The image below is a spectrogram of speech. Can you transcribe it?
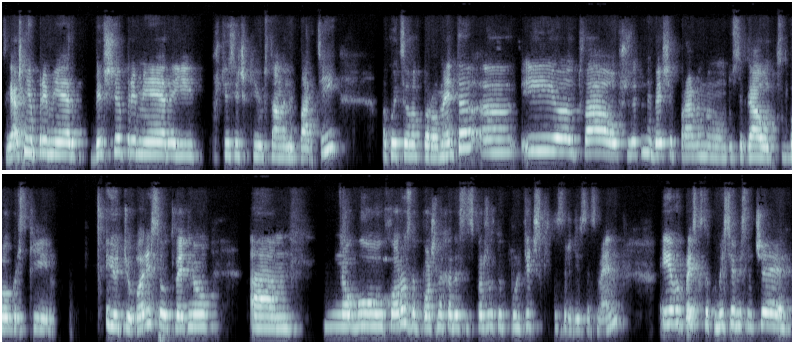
сегашния премьер, бившия премьер и почти всички останали партии, които са в парламента. И това общо не беше правено до сега от български ютубъри. Съответно, много хора започнаха да се свързват от политическите среди с мен. И Европейската комисия, мисля, че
